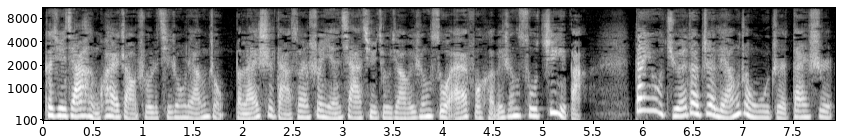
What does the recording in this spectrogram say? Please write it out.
科学家很快找出了其中两种，本来是打算顺延下去就叫维生素 F 和维生素 G 吧，但又觉得这两种物质，但是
